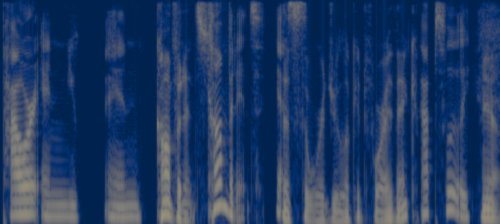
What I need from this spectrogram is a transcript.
power and you and Confidence. confidence. Yes. That's the word you're looking for, I think. Absolutely. Yeah.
